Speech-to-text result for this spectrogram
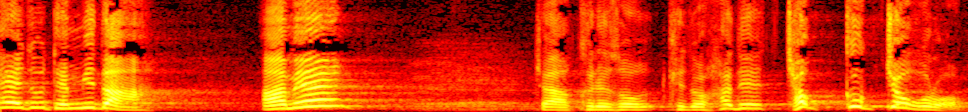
해도 됩니다. 아멘? 자, 그래서 기도하되 적극적으로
